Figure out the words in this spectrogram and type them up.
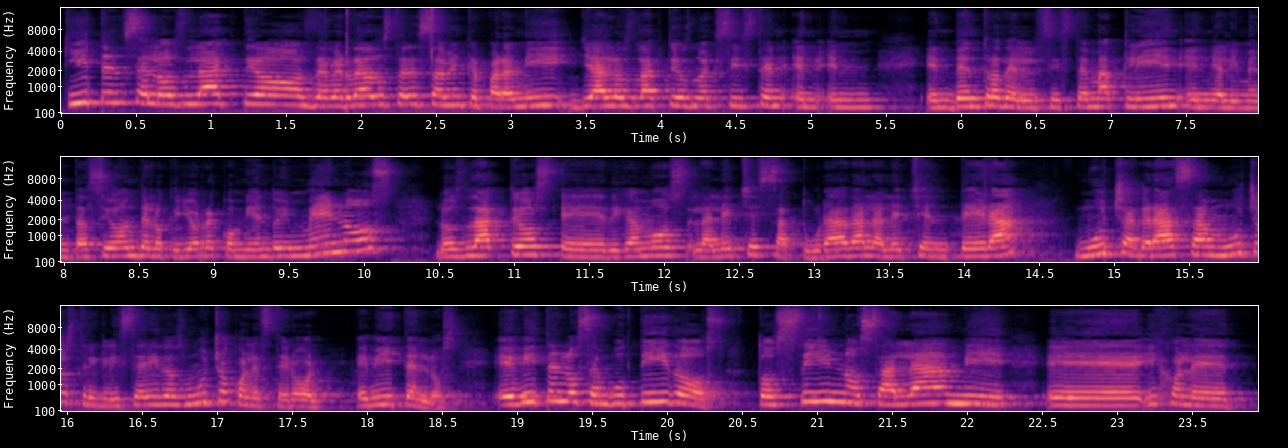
Quítense los lácteos, de verdad ustedes saben que para mí ya los lácteos no existen en, dentro del sistema clean, en mi alimentación, de lo que yo recomiendo, y menos los lácteos, eh, digamos, la leche saturada, la leche entera, mucha grasa, muchos triglicéridos, mucho colesterol, evítenlos. Eviten los embutidos, tocino, salami, eh, híjole,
